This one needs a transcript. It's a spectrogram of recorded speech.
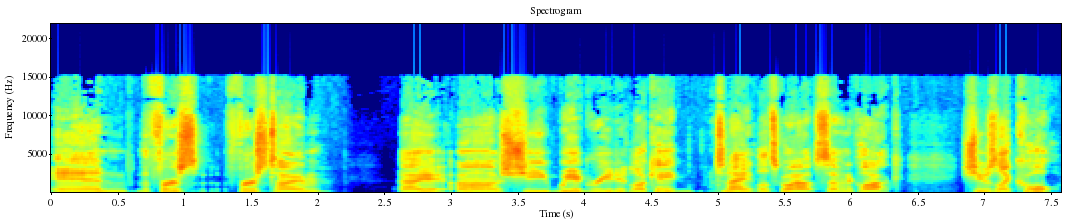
And the first first time, I uh, she we agreed it. Okay, tonight let's go out seven o'clock. She was like, "Cool,"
